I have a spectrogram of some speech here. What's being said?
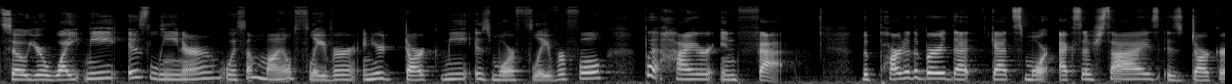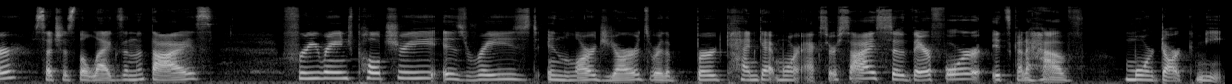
So, your white meat is leaner with a mild flavor, and your dark meat is more flavorful but higher in fat. The part of the bird that gets more exercise is darker, such as the legs and the thighs. Free range poultry is raised in large yards where the bird can get more exercise, so therefore it's going to have more dark meat.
